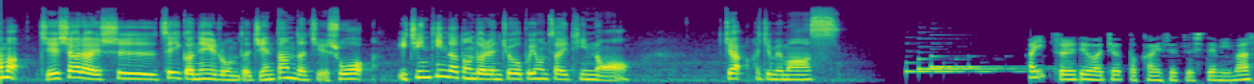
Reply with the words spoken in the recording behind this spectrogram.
那么接下来是这个内容的简单的解说。已经听得懂的人就不用再听了哦。じゃあ始めます。はい、それではちょっと解説してみます。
